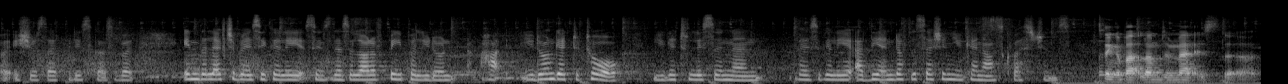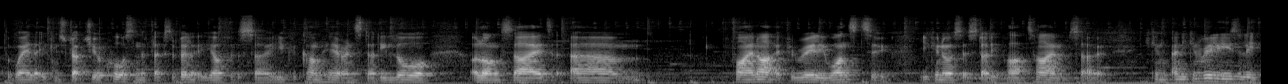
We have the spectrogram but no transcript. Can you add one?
uh, issues that we discuss but in the lecture basically since there's a lot of people you don't you don't get to talk you get to listen and basically at the end of the session you can ask questions the thing about London Met is the, the way that you can structure your course and the flexibility it offers. So you could come here and study law alongside um, fine art if you really wanted to. You can also study part-time. So can, and you can really easily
